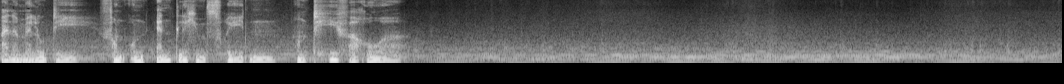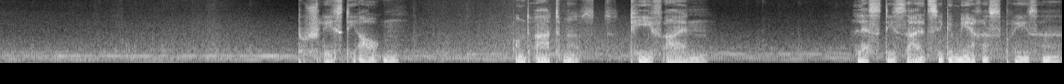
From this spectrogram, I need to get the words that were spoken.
Eine Melodie von unendlichem Frieden und tiefer Ruhe. Du schließt die Augen und atmest tief ein, lässt die salzige Meeresbrise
